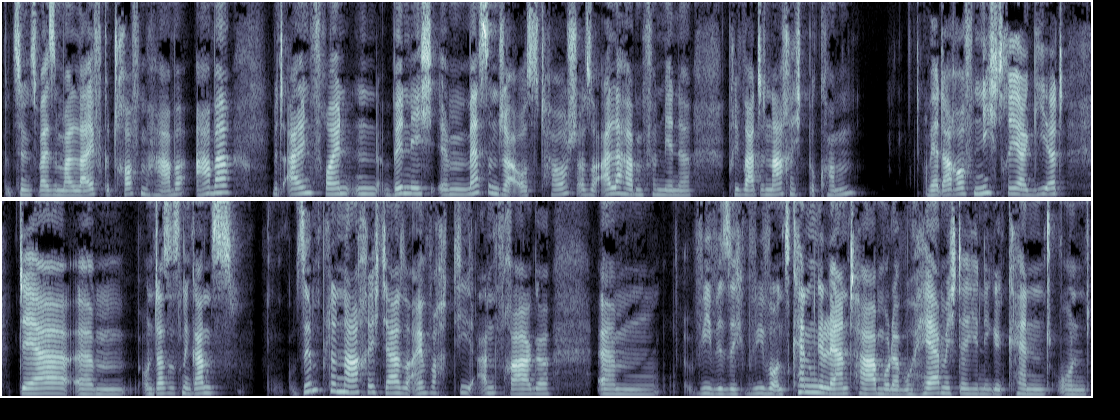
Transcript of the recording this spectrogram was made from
beziehungsweise mal live getroffen habe. Aber mit allen Freunden bin ich im Messenger-Austausch. Also alle haben von mir eine private Nachricht bekommen. Wer darauf nicht reagiert, der, ähm, und das ist eine ganz simple Nachricht, ja, so einfach die Anfrage, ähm, wie wir sich, wie wir uns kennengelernt haben oder woher mich derjenige kennt und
